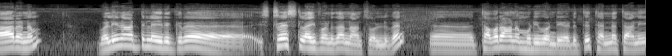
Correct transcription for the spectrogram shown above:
காரணம் வெளிநாட்டில் இருக்கிற ஸ்ட்ரெஸ் லைஃப்னு தான் நான் சொல்லுவேன். தவறான தவறான ஒன்று எடுத்து தன்னைத்தானே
